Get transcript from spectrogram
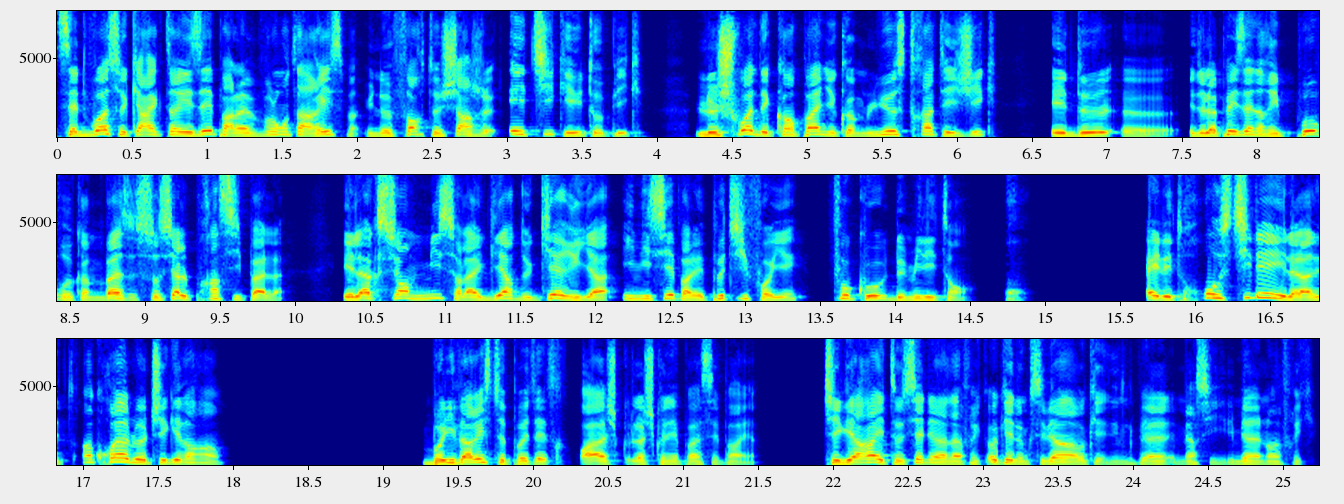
Cette voie se caractérisait par le volontarisme, une forte charge éthique et utopique, le choix des campagnes comme lieu stratégique et de, euh, et de la paysannerie pauvre comme base sociale principale, et l'accent mis sur la guerre de guérilla initiée par les petits foyers focaux de militants. Eh, il est trop stylé, il a l'air incroyable, Che Guevara. Bolivariste peut-être. là, je connais pas, c'est pareil. Che Guevara est aussi allé en Afrique. Ok, donc c'est bien, ok, merci, il est bien allé en Afrique.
